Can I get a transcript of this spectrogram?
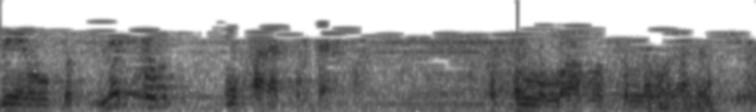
réew ba lépp moom mu pare pour def ko sallallahu wa sallam ala nabiyina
